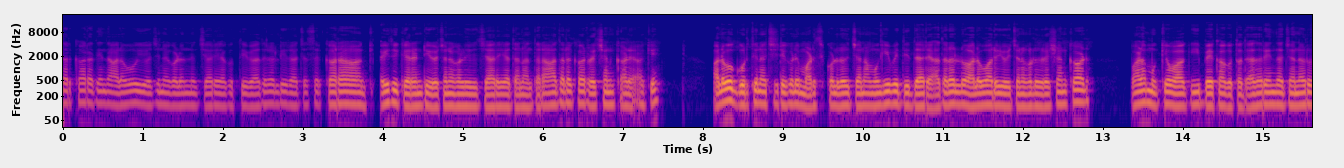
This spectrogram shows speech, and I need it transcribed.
ಸರ್ಕಾರದಿಂದ ಹಲವು ಯೋಜನೆಗಳನ್ನು ಜಾರಿಯಾಗುತ್ತಿವೆ. ಅದರಲ್ಲಿ ರಾಜ್ಯ ಸರ್ಕಾರ ಐದು ಗ್ಯಾರಂಟಿ ಯೋಜನೆಗಳು ಜಾರಿಯಾದ ನಂತರ ಆಧಾರ್ ಕಾರ್ಡ್, ರೇಷನ್ ಕಾರ್ಡ್ ಹಾಕಿ ಹಲವು ಗುರುತಿನ ಚೀಟಿಗಳು ಮಾಡಿಸಿಕೊಳ್ಳಲು ಜನ ಮುಗಿಬಿದ್ದಿದ್ದಾರೆ. ಅದರಲ್ಲೂ ಹಲವಾರು ಯೋಜನೆಗಳು ರೇಷನ್ ಕಾರ್ಡ್ ಬಹಳ ಮುಖ್ಯವಾಗಿ ಬೇಕಾಗುತ್ತದೆ. ಅದರಿಂದ ಜನರು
